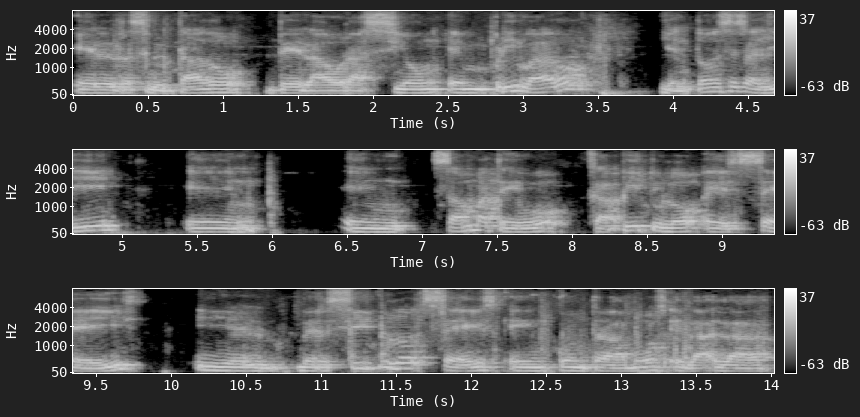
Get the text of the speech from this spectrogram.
el resultado de la oración en privado? Y entonces allí en, en San Mateo capítulo 6 y el versículo 6 encontramos la, la,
